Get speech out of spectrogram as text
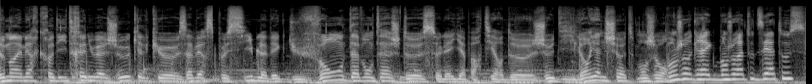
Demain et mercredi, très nuageux, quelques averses possibles avec du vent, davantage de soleil à partir de jeudi. Lauriane Schott, bonjour. Bonjour Greg, bonjour à toutes et à tous.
